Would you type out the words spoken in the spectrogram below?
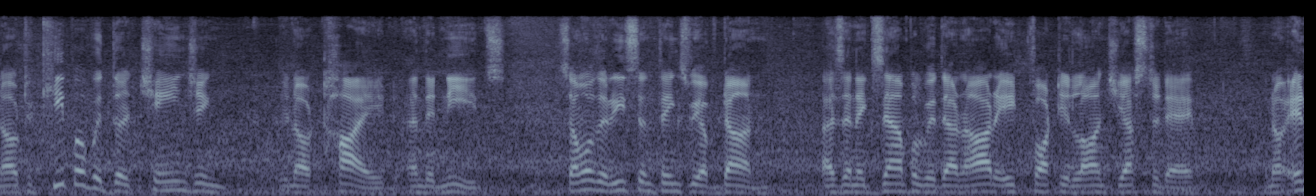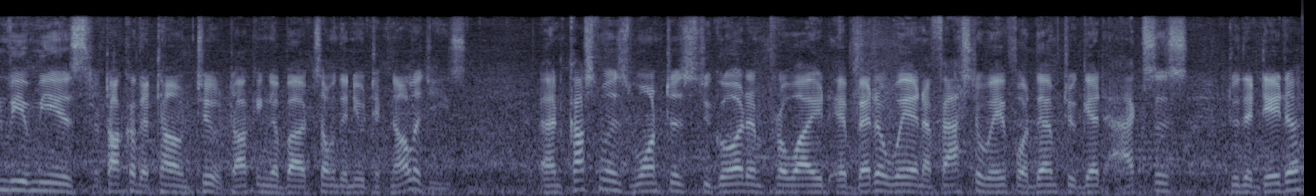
Now to keep up with the changing you know, tide and the needs, some of the recent things we have done, as an example with an R840 launch yesterday, you know, NVMe is the talk of the town too, talking about some of the new technologies. And customers want us to go out and provide a better way and a faster way for them to get access to the data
